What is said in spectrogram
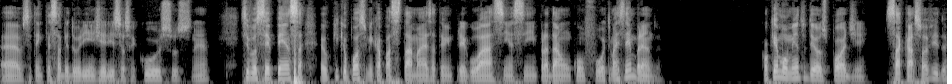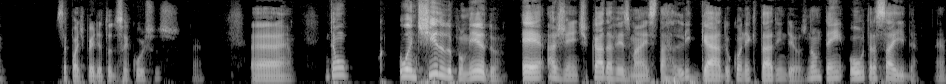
Uh, você tem que ter sabedoria em gerir seus recursos. Né? Se você pensa, o que, que eu posso me capacitar mais a ter um emprego A, assim, assim, para dar um conforto, mas lembrando, qualquer momento Deus pode sacar sua vida, você pode perder todos os recursos. Né? É, então, o antídoto para o medo é a gente cada vez mais estar ligado, conectado em Deus. Não tem outra saída. Né?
